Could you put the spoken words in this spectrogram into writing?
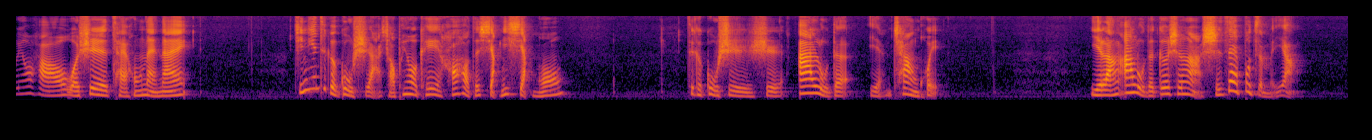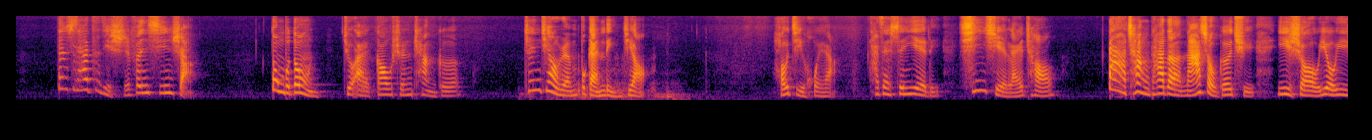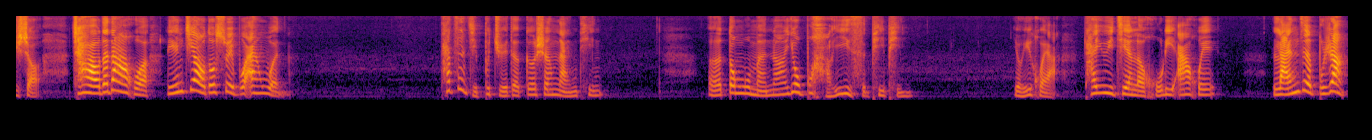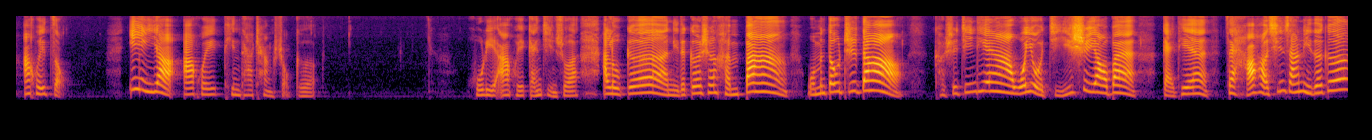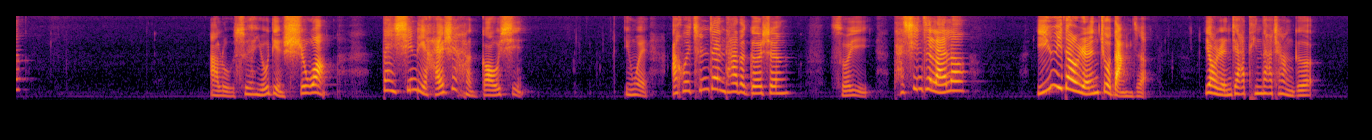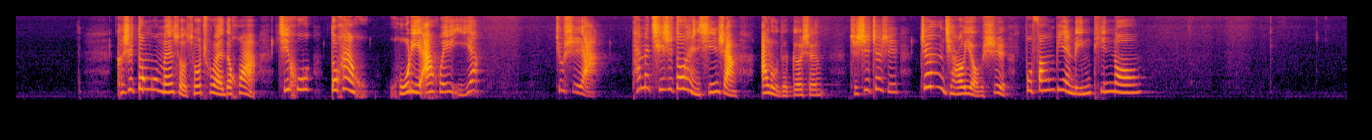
朋友好，我是彩虹奶奶。今天这个故事啊，小朋友可以好好的想一想哦。这个故事是阿鲁的演唱会。野狼阿鲁的歌声啊，实在不怎么样，但是他自己十分欣赏，动不动就爱高声唱歌，真叫人不敢领教。好几回啊，他在深夜里心血来潮。大唱他的拿手歌曲，一首又一首，吵得大伙连觉都睡不安稳。他自己不觉得歌声难听，而动物们呢又不好意思批评。有一回啊，他遇见了狐狸阿辉，拦着不让阿辉走，硬要阿辉听他唱首歌。狐狸阿辉赶紧说：“阿鲁哥，你的歌声很棒，我们都知道。可是今天啊，我有急事要办，改天再好好欣赏你的歌。”阿鲁虽然有点失望，但心里还是很高兴，因为阿辉称赞他的歌声，所以他兴致来了，一遇到人就挡着，要人家听他唱歌。可是动物们所说出来的话，几乎都和狐狸阿辉一样，就是啊，他们其实都很欣赏阿鲁的歌声，只是这时正巧有事，不方便聆听哦。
